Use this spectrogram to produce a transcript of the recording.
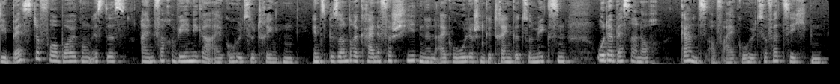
die beste Vorbeugung ist es, einfach weniger Alkohol zu trinken, insbesondere keine verschiedenen alkoholischen Getränke zu mixen oder besser noch ganz auf Alkohol zu verzichten.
